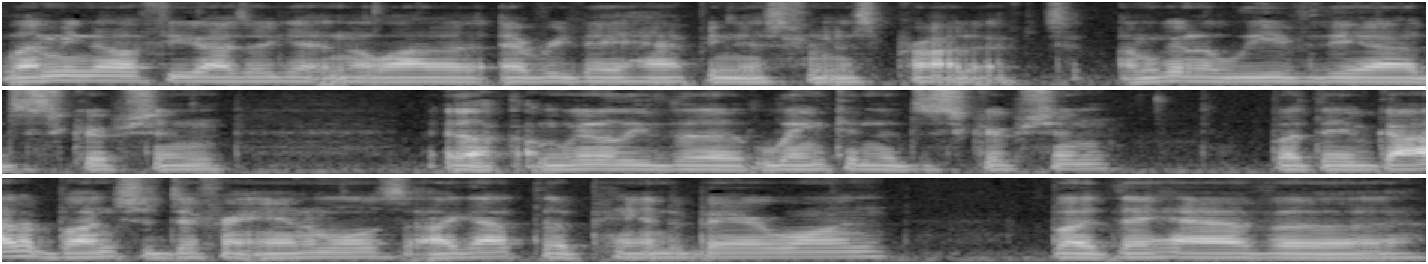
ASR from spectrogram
let me know if you guys are getting a lot of everyday happiness from this product. I'm going to leave the uh, description. Look, I'm going to leave the link in the description. But they've got a bunch of different animals. I got the panda bear one. But they have a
